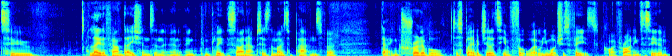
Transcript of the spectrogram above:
to lay the foundations and, and, and complete the synapses, the motor patterns for that incredible display of agility and footwork. When you watch his feet, it's quite frightening to see them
